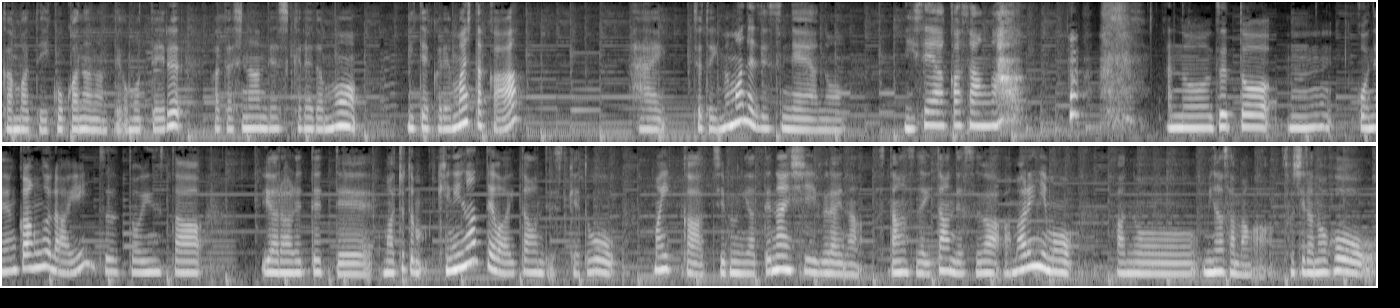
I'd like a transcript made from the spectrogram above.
頑張っていこうかななんて思っている私なんですけれども見てくれましたか？はい。ちょっと今までですねあの偽赤さんが あのずっと、うん、5年間ぐらいずっとインスタやられてて、まあ、ちょっと気になってはいたんですけどまあいっか自分やってないしぐらいなスタンスでいたんですがあまりにも、あの、皆様がそちらの方を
